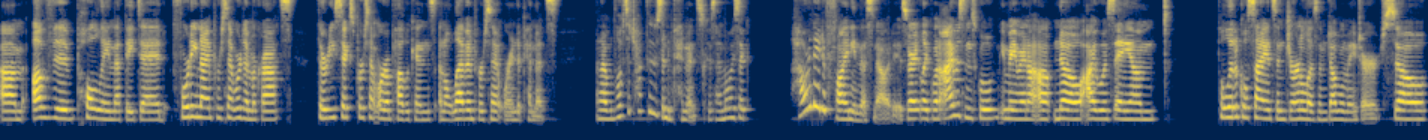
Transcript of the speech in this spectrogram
um, of the polling that they did, 49% were Democrats, 36% were Republicans, and 11% were independents. And I would love to talk to those independents because I'm always like, how are they defining this nowadays, right? Like when I was in school, you may or may not know, I was a um, political science and journalism double major. So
